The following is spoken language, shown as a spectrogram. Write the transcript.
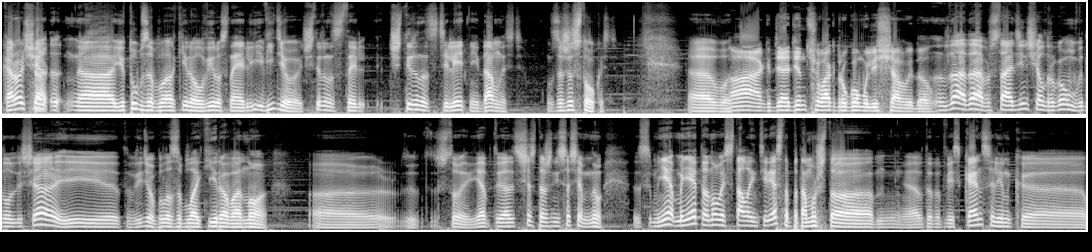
Короче, Так. э, э, YouTube заблокировал вирусное ли- видео 14 14-летней давности за жестокость. Э, вот. А, где один чувак другому леща выдал. Да, да, просто один чел другому выдал леща, и это видео было заблокировано. Э, Что, я, я сейчас даже не совсем, ну, мне, мне эта новость стала интересна, потому что э, вот этот весь канцелинг, э,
